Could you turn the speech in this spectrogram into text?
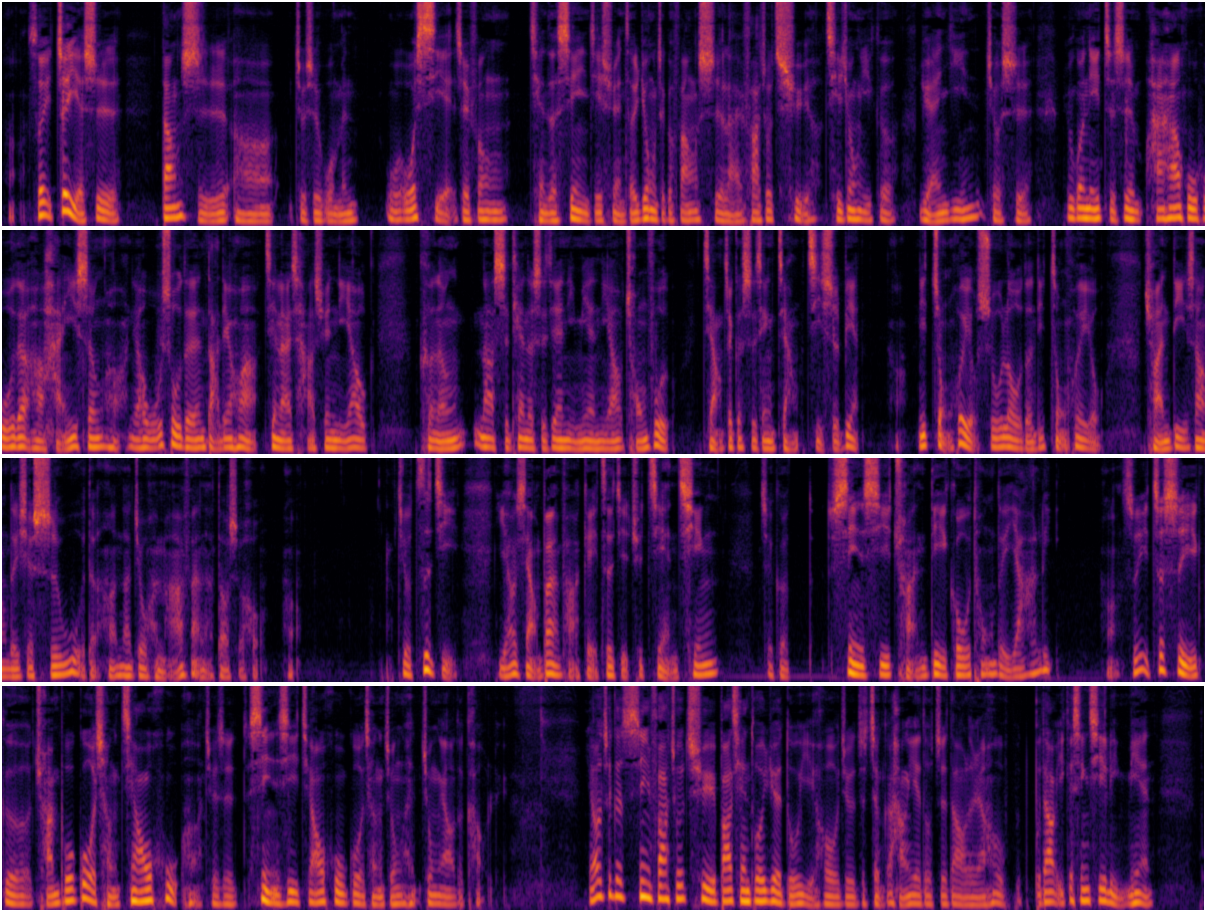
啊。所以这也是当时啊，就是我们我我写这封谴责信以及选择用这个方式来发出去，其中一个原因就是，如果你只是含含糊糊的哈喊一声哈，然后无数的人打电话进来查询，你要可能那十天的时间里面，你要重复讲这个事情讲几十遍啊，你总会有疏漏的，你总会有传递上的一些失误的哈，那就很麻烦了，到时候哈，就自己也要想办法给自己去减轻这个信息传递沟通的压力。啊，所以这是一个传播过程交互哈，就是信息交互过程中很重要的考虑。然后这个信发出去八千多阅读以后，就是整个行业都知道了。然后不到一个星期里面，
